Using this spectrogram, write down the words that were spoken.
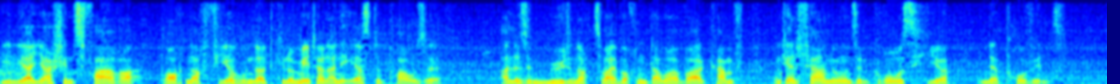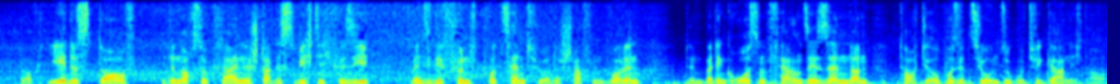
Ilya Jaschins Fahrer braucht nach 400 Kilometern eine erste Pause. Alle sind müde nach zwei Wochen Dauerwahlkampf und die Entfernungen sind groß hier in der Provinz. Doch jedes Dorf, jede noch so kleine Stadt ist wichtig für sie, wenn sie die 5%-Hürde schaffen wollen. Denn bei den großen Fernsehsendern taucht die Opposition so gut wie gar nicht auf.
